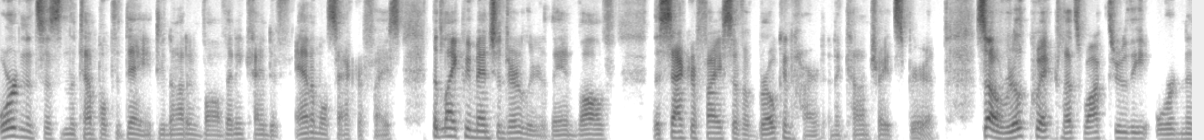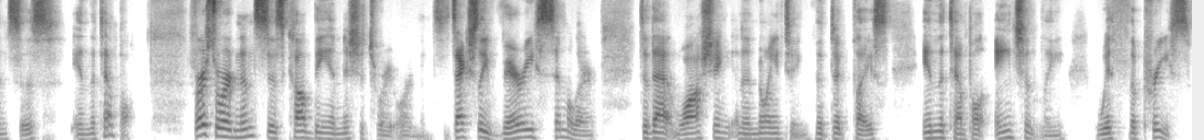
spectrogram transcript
ordinances in the temple today do not involve any kind of animal sacrifice, but like we mentioned earlier, they involve the sacrifice of a broken heart and a contrite spirit. So, real quick, let's walk through the ordinances in the temple. First ordinance is called the initiatory ordinance. It's actually very similar to that washing and anointing that took place in the temple anciently with the priests.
